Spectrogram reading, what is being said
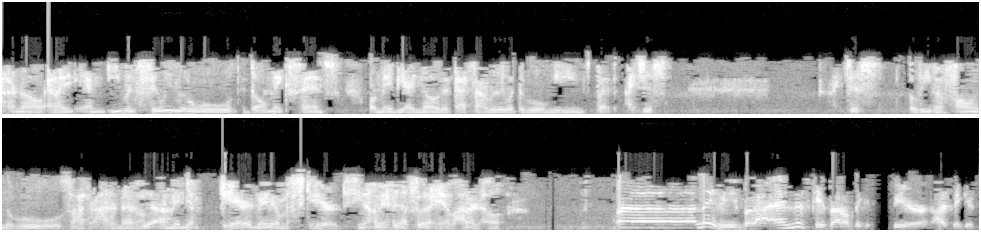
I don't know, and I, and even silly little rules that don't make sense, or maybe I know that that's not really what the rule means, but I just, I just believe in following the rules. I, I don't know. Yeah. Maybe I'm scared. Maybe I'm scared. You know, maybe that's what I am. I don't know. Uh, maybe, but I, in this case, I don't think it's fear. I think it's.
